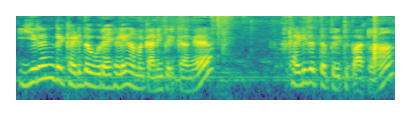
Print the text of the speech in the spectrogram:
இரண்டு கடித உரைகளை நமக்கு அனுப்பியிருக்காங்க. கடிதத்தை பிரித்து பார்க்கலாம்.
